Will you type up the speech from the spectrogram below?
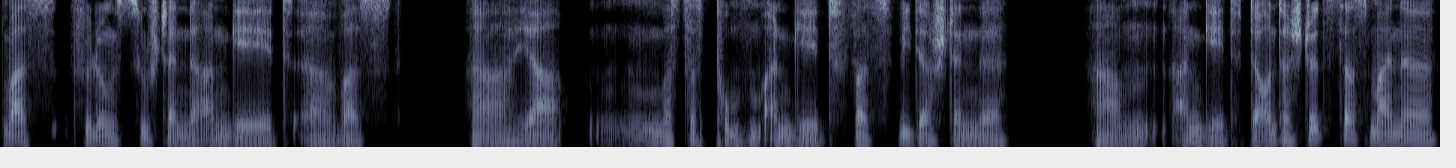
was Füllungszustände angeht, äh, was äh, ja, was das Pumpen angeht, was Widerstände ähm, angeht. Da unterstützt das meine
